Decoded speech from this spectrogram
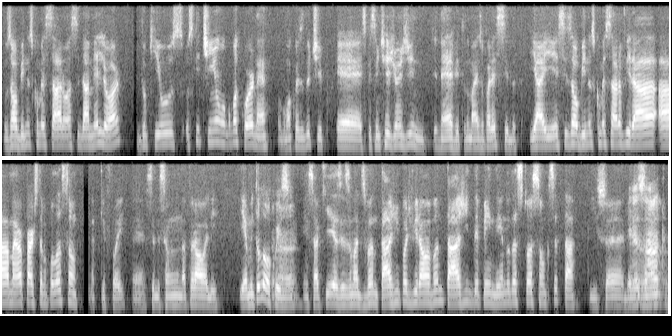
os albinos começaram a se dar melhor do que os, os que tinham alguma cor, né? Alguma coisa do tipo. É, especialmente regiões de, de, neve e tudo mais, ou parecido. E aí esses albinos começaram a virar a maior parte da população, né? Porque foi é, seleção natural ali. E é muito louco uhum. isso. Pensar que às vezes uma desvantagem pode virar uma vantagem dependendo da situação que você tá. Isso é bem Exato.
